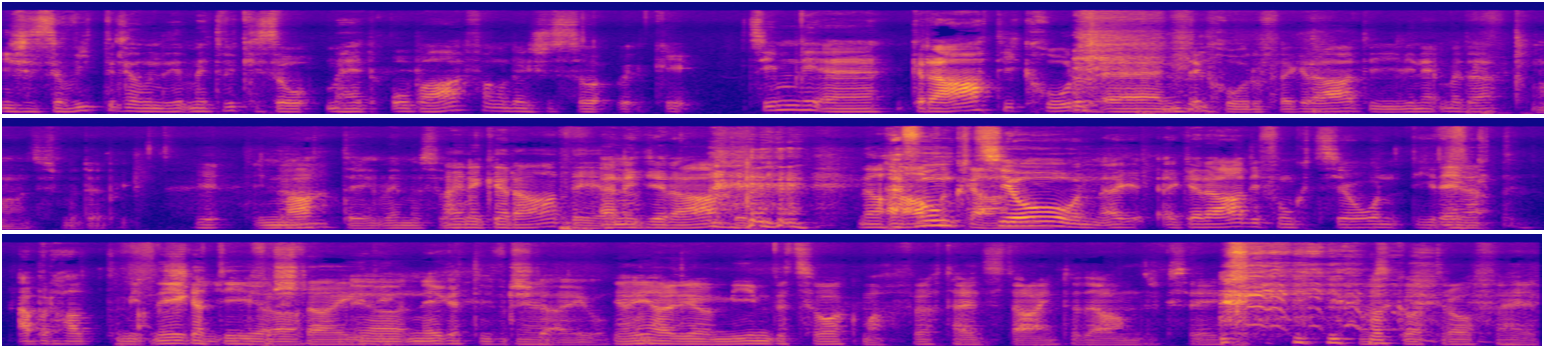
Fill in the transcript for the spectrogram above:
ist es so weitergegangen und man hat wirklich so, man hat oben angefangen und dann ist es so ziemlich äh, gerade Kurve, äh, nicht eine Kurve, gerade, wie nennt man das? Oh, das ist mir der Begriff. In Mathe, wenn man so... Eine Gerade, ja. Eine Gerade. Eine Funktion, eine, eine gerade Funktion direkt, Ja. aber halt Mit negativer ja, Steigerung. Ja, negativer Ja, Steigerung. ja ich habe ja ein Meme dazu gemacht. Vielleicht hat es der eine oder andere gesehen, was Gott getroffen hat.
